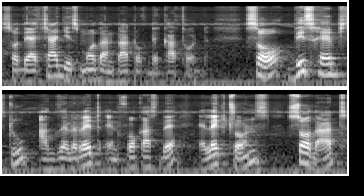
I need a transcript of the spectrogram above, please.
So their charge is more than that of the cathode. So this helps to accelerate and focus the electrons so that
